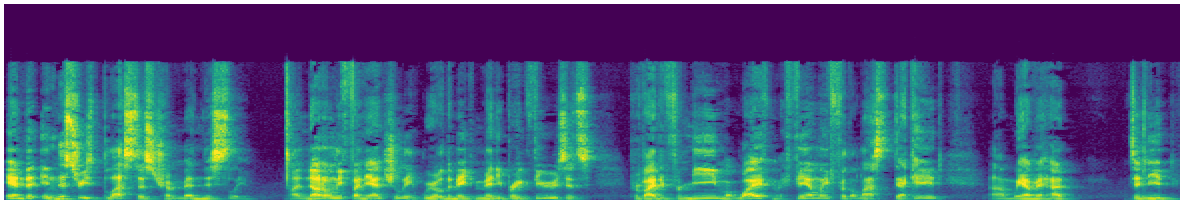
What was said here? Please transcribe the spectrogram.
And the industry's blessed us tremendously. Uh, not only financially, we were able to make many breakthroughs. It's provided for me, my wife, my family for the last decade. Um, we haven't had to need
